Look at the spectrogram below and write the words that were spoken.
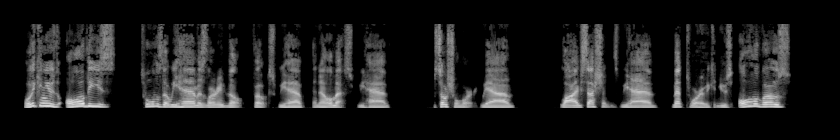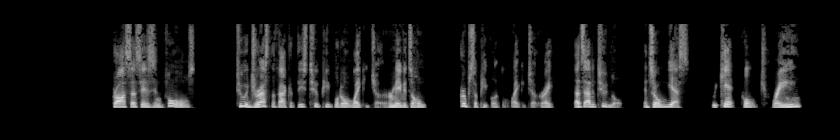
Well, we can use all these tools that we have as learning development folks. We have an LMS. We have social learning. We have live sessions. We have mentoring. We can use all those processes and tools to address the fact that these two people don't like each other, or maybe it's a whole groups of people that don't like each other, right? That's attitudinal. And so yes, we can't quote train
